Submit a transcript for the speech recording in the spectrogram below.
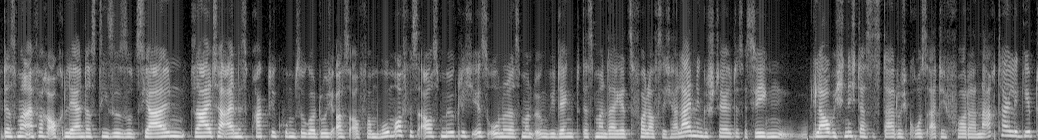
dass man einfach auch lernt, dass diese sozialen Seite eines Praktikums sogar durchaus auch vom Homeoffice aus möglich ist, ohne dass man irgendwie denkt, dass man da jetzt voll auf sich alleine gestellt ist. Deswegen glaube ich nicht, dass es dadurch großartig Vor- und Nachteile gibt.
